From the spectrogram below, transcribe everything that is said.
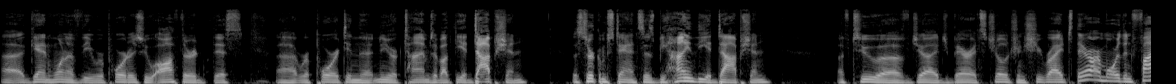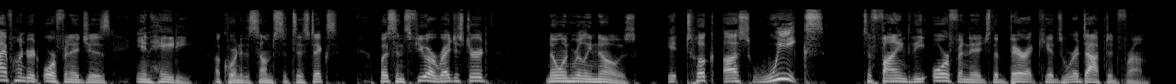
uh, again, one of the reporters who authored this uh, report in the New York Times about the adoption, the circumstances behind the adoption of two of Judge Barrett's children. She writes There are more than 500 orphanages in Haiti, according to some statistics. But since few are registered, no one really knows. It took us weeks to find the orphanage the Barrett kids were adopted from.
